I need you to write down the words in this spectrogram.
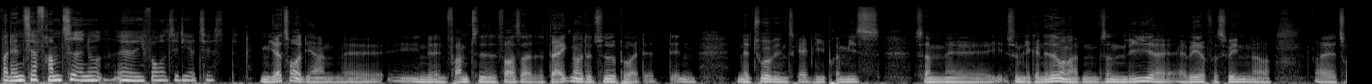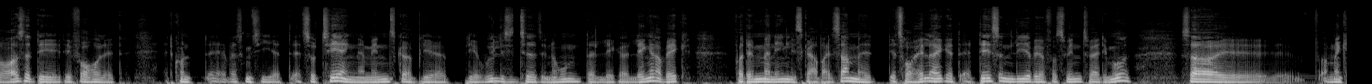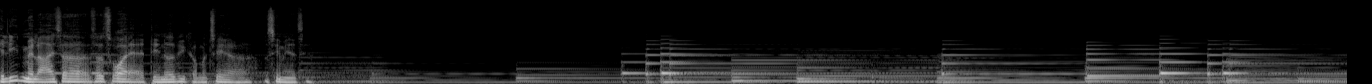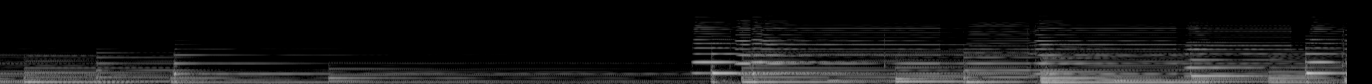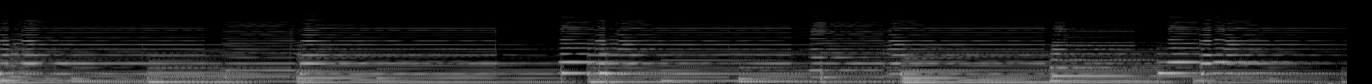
Hvordan ser fremtiden ud øh, i forhold til de her test? Jeg tror, de har en, øh, en, en fremtid for sig. Altså, der er ikke noget, der tyder på, at, at den naturvidenskabelige præmis, som, øh, som ligger nede under den, sådan lige er, er ved at forsvinde. Og, og jeg tror også, at det, det forhold, at, at, kun, øh, hvad skal man sige, at, at sorteringen af mennesker bliver, bliver udliciteret til nogen, der ligger længere væk for dem, man egentlig skal arbejde sammen med. Jeg tror heller ikke, at, at det sådan lige er ved at forsvinde tværtimod. Så øh, om man kan lide dem eller ej, så, så tror jeg, at det er noget, vi kommer til at, at se mere til.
